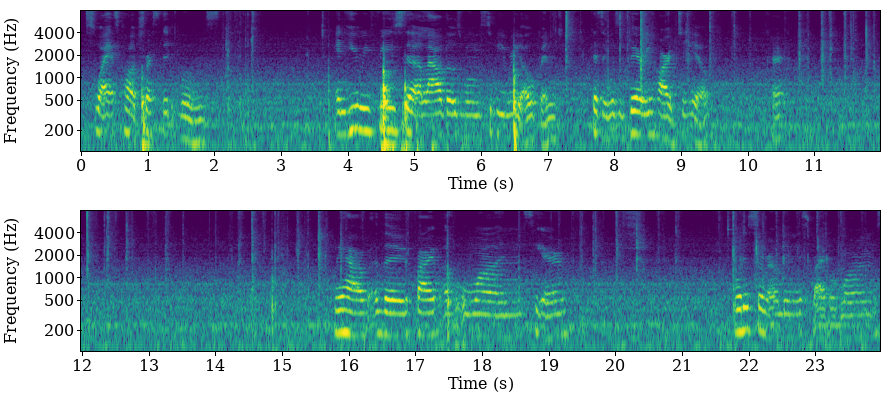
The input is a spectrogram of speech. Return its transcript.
That's why it's called trusted wounds. And you refused to allow those wounds to be reopened because it was very hard to heal. Okay. We have the Five of Wands here. What is surrounding this Five of Wands?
